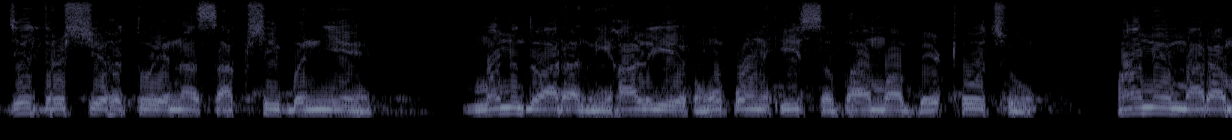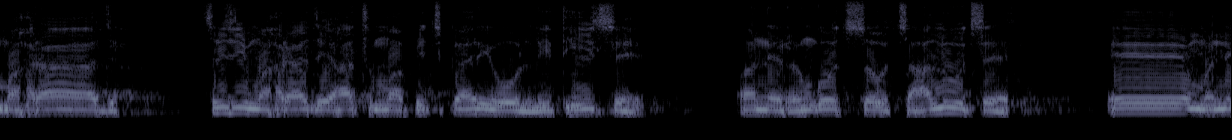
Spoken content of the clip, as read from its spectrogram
જે દ્રશ્ય હતું એના સાક્ષી બનીએ, મન દ્વારા નિહાળીએ હું પણ એ સભામાં બેઠો છું. અને મારા મહારાજ શ્રીજી મહારાજે હાથમાં પિચકારીઓ લીધી છે અને રંગોત્સવ ચાલુ છે. એ મને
